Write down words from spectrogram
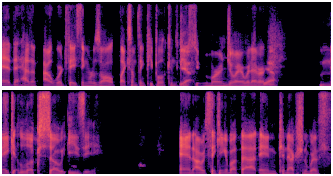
eh, that has an outward facing result, like something people can Yeah. consume or enjoy or whatever, Yeah. make it look so easy. And I was thinking about that in connection with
